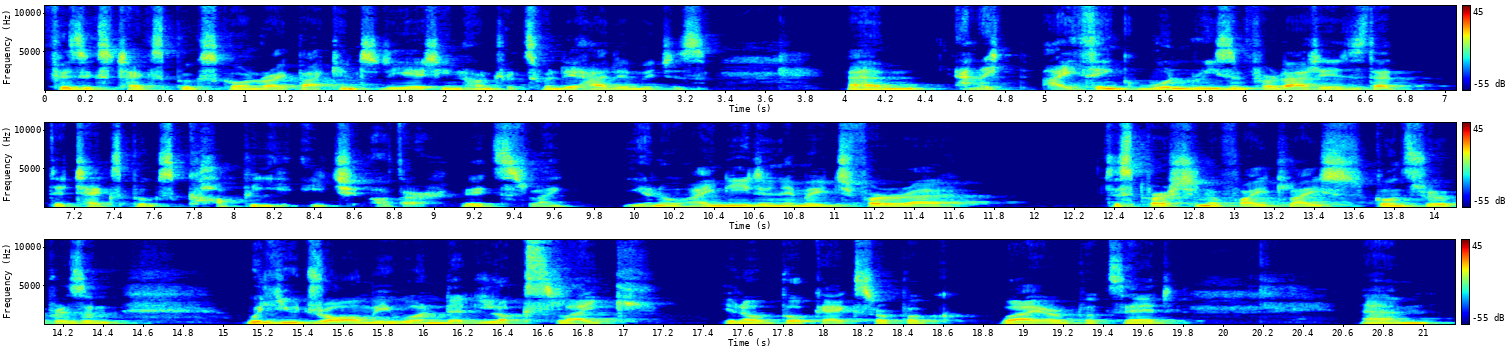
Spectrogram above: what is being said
physics textbooks going right back into the 1800s when they had images. Um, and I, I think one reason for that is that the textbooks copy each other. It's like, you know, I need an image for a dispersion of white light going through a prism. Will you draw me one that looks like, you know, book X or book Y or book Z? Um,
